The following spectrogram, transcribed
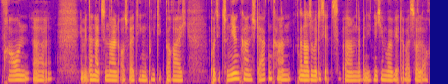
Frauen äh, im internationalen auswärtigen Politikbereich positionieren kann, stärken kann. Genauso wird es jetzt, ähm, da bin ich nicht involviert, aber es soll auch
